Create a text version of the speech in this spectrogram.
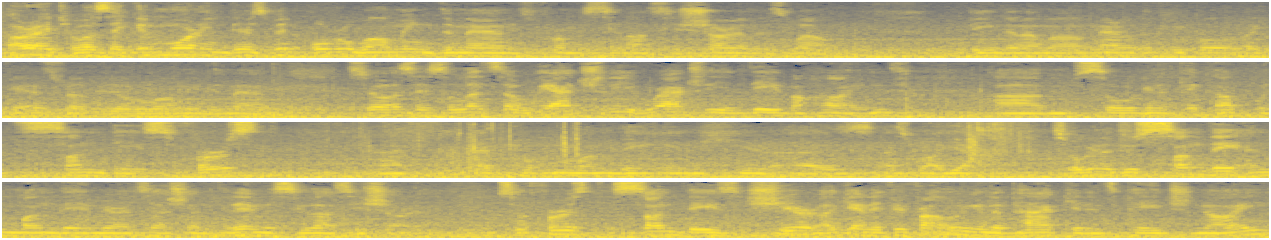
All right, want say good morning. There's been overwhelming demand from Mesilas Yesharim as well. Being that I'm a man of the people, like to answer the overwhelming demand. So I say, so let's. Uh, we actually we're actually a day behind. Um, so we're going to pick up with Sundays first. And I I put Monday in here as as well. Yeah. So we're going to do Sunday and Monday in Meretz Hashem. Today Mesilas Yesharim. So first Sunday's shir. Again, if you're following in the packet, it's page nine.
